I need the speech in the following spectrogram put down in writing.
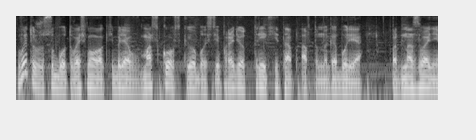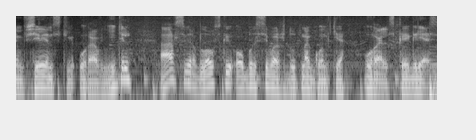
В эту же субботу, 8 октября, в Московской области пройдет третий этап автомногоборья под названием «Вселенский уравнитель», а в Свердловской области вас ждут на гонке «Уральская грязь».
